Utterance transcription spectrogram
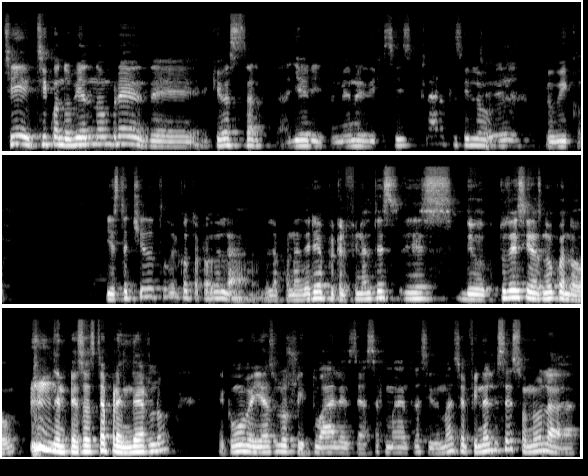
Sí, sí, cuando vi el nombre de que ibas a estar ayer y también ahí dije, sí, sí, claro que sí lo, Sí, lo ubico. Y está chido todo el cotorreo de la, de la panadería, porque al final te es, es- digo, tú decías, ¿no? Cuando empezaste a aprenderlo, de cómo veías los rituales de hacer mantras y demás, y al final es eso, ¿no? La,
